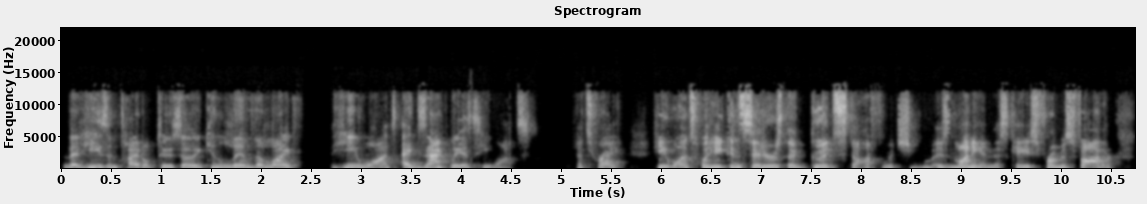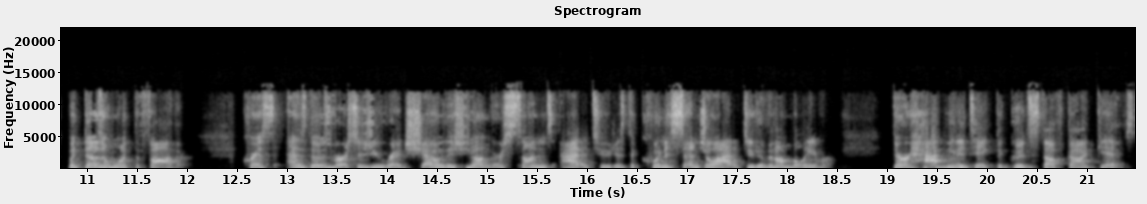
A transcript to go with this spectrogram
that he's entitled to so he can live the life he wants exactly as he wants. That's right. He wants what he considers the good stuff, which is money in this case, from his father, but doesn't want the father. Chris, as those verses you read show, this younger son's attitude is the quintessential attitude of an unbeliever. They're happy mm-hmm. to take the good stuff God gives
